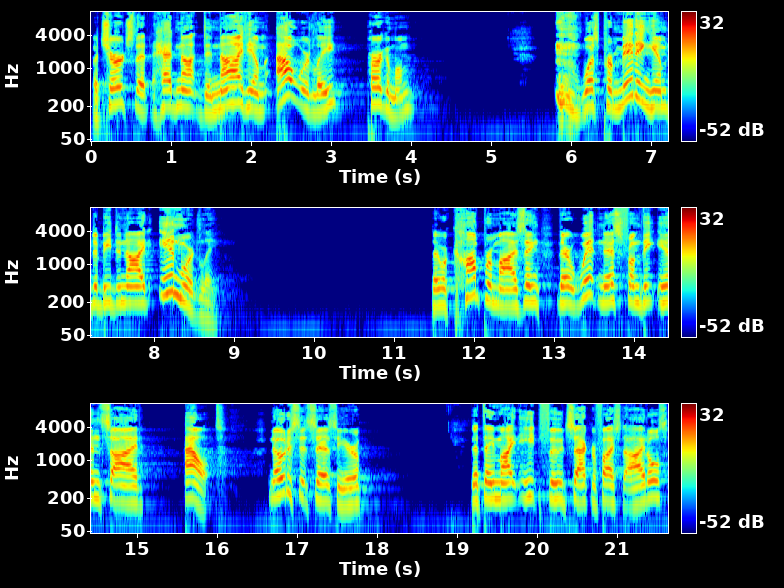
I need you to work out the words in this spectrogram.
A church that had not denied him outwardly, Pergamum, was permitting him to be denied inwardly. They were compromising their witness from the inside out. Notice it says here that they might eat food sacrificed to idols.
